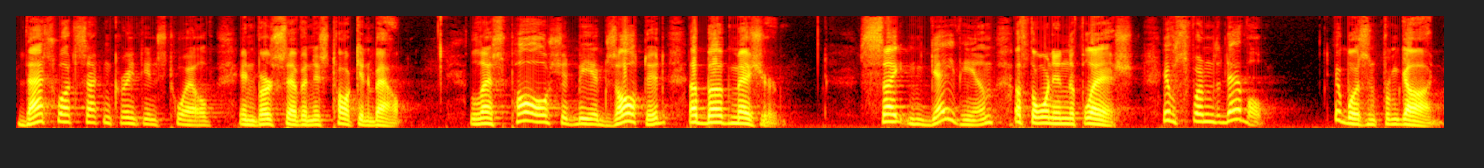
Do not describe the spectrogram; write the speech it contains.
That's what 2 Corinthians 12 in verse 7 is talking about. Lest Paul should be exalted above measure. Satan gave him a thorn in the flesh. It was from the devil. It wasn't from God.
